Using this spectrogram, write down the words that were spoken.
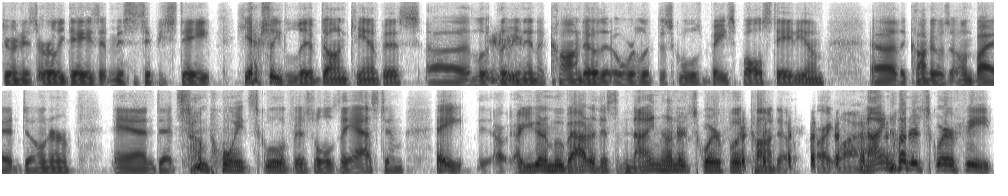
During his early days at Mississippi State, he actually lived on campus, uh, li- living in a condo that overlooked the school's baseball stadium. Uh, the condo was owned by a donor. And at some point, school officials they asked him, "Hey, are, are you going to move out of this 900 square foot condo? All right, 900 square feet."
